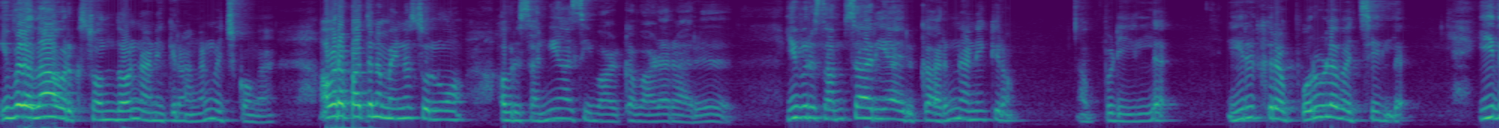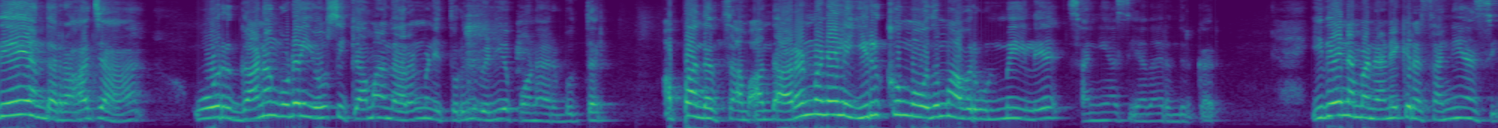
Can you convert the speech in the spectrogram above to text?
இவ்வளோ தான் அவருக்கு சொந்தம்னு நினைக்கிறாங்கன்னு வச்சுக்கோங்க. அவரை பார்த்து நம்ம என்ன சொல்லுவோம்? அவர் சன்னியாசி வாழ்க்கை வாழறாரு. இவர் சம்சாரியாக இருக்காருன்னு நினைக்கிறோம். அப்படி இல்லை. இருக்கிற பொருளை வச்சு இல்லை. இதே அந்த ராஜா ஒரு கணம் கூட யோசிக்காம அந்த அரண்மனை திறந்து வெளியே போனார் புத்தர். அப்போ அந்த ச- அந்த அரண்மனையில் இருக்கும் போதும் அவர் உண்மையிலே சன்னியாசியாக தான் இருந்திருக்காரு. இதே நம்ம நினைக்கிற சன்னியாசி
